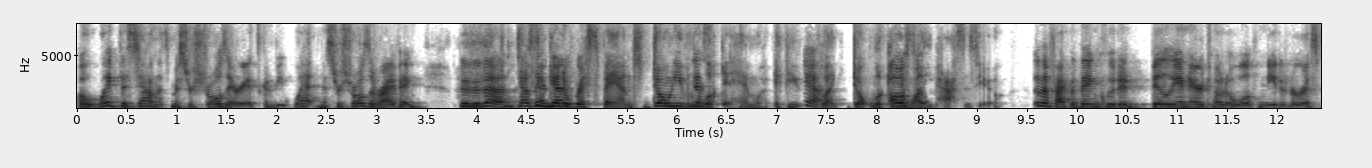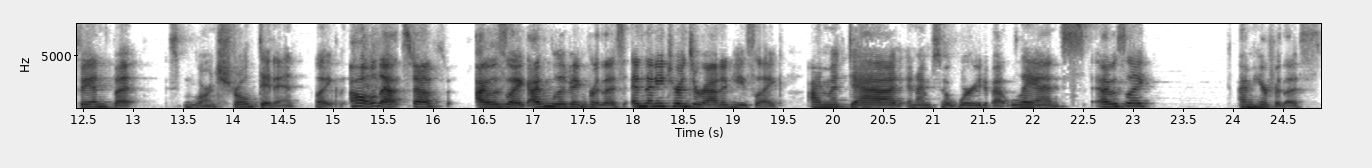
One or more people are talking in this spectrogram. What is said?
Oh, wipe this down. That's Mr. Stroll's area. It's going to be wet. Mr. Stroll's arriving. Da, da, da. he doesn't and get then- a wristband. Don't even Yes. look at him if you Yeah. like. Don't look at him while he passes you. The fact that they included billionaire Toto Wolff needed a wristband, but Lawrence Stroll didn't. Like all that stuff. I was like, I'm living for this. And then he turns around and he's like, I'm a dad and I'm so worried about Lance. I was like, I'm here for this.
